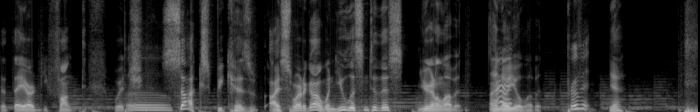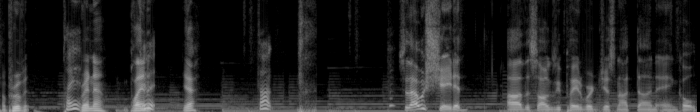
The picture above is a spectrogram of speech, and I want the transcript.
that they are defunct, which Boo. sucks because I swear to God, when you listen to this, you're gonna love it. I know Alright. you'll love it. Prove it. Yeah, I'll prove it Play it. right now. I'm playing Do it. Yeah. Fuck. So that was Shaded. Uh, the songs we played were Just Not Done and Gold.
